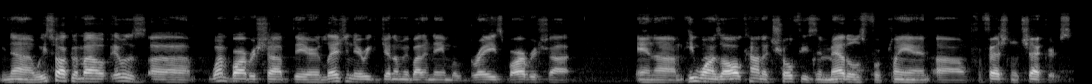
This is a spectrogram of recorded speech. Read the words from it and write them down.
No, we talking about it was uh, one barbershop there, legendary gentleman by the name of Bray's Barbershop, and um, he won all kind of trophies and medals for playing uh, professional checkers.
